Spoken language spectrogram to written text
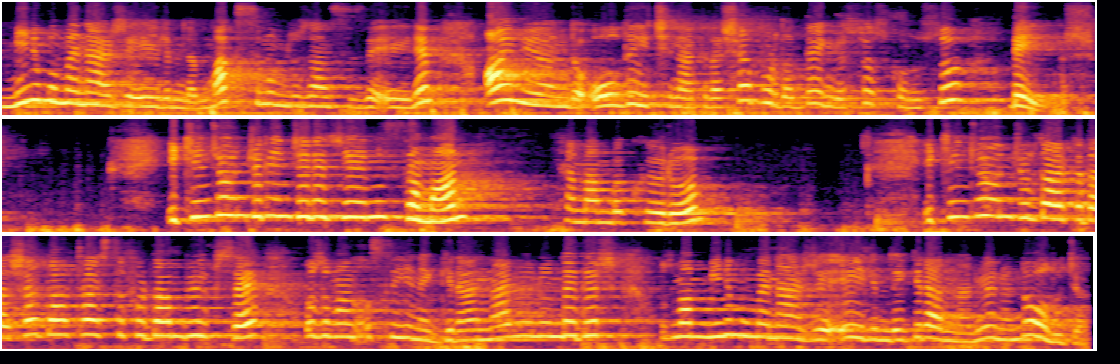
minimum enerji eğilimde maksimum düzensizliğe eğilim aynı yönde olduğu için arkadaşlar burada denge söz konusu değildir. İkinci öncülü inceleyeceğimiz zaman hemen bakıyorum. İkinci öncülde arkadaşlar delta sıfırdan büyükse o zaman ısı yine girenler yönündedir. O zaman minimum enerji eğilimde girenler yönünde olacak.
